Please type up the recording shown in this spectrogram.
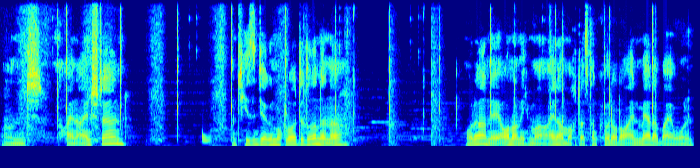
Und noch einen einstellen. Und hier sind ja genug Leute drin, ne? Oder? Ne, auch noch nicht mal. Einer macht das. Dann können wir doch noch einen mehr dabei holen.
